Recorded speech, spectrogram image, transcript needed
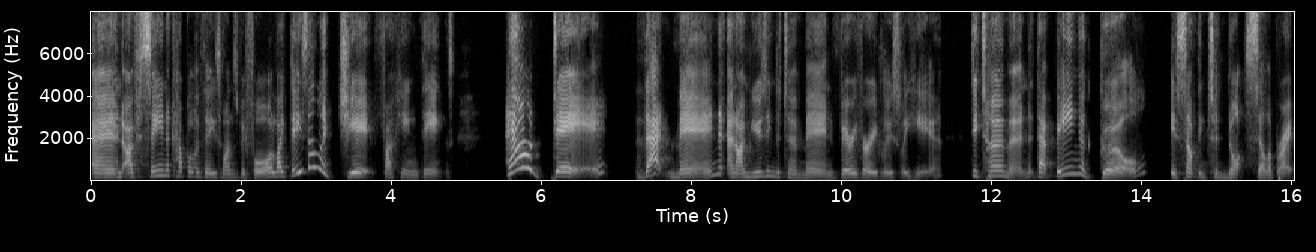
And I've seen a couple of these ones before. Like these are legit fucking things. How dare that man, and I'm using the term man very, very loosely here, determine that being a girl is something to not celebrate?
